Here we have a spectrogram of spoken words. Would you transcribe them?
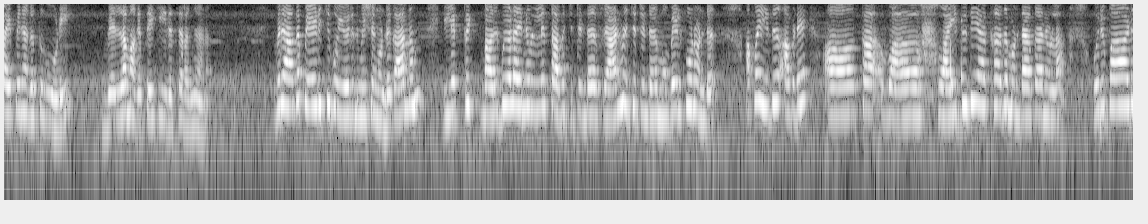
പൈപ്പിനകത്തു കൂടി വെള്ളം അകത്തേക്ക് ഇരച്ചിറങ്ങുകയാണ്. ഇവരാകെ പേടിച്ചു പോയി ഒരു നിമിഷം കൊണ്ട്. കാരണം ഇലക്ട്രിക് ബൾബുകൾ അതിനുള്ളിൽ സ്ഥാപിച്ചിട്ടുണ്ട് ഫാൻ വെച്ചിട്ടുണ്ട് മൊബൈൽ ഫോൺ ഉണ്ട്. അപ്പോൾ ഇത് അവിടെ വൈദ്യുതി ആഘാതം ഉണ്ടാക്കാനുള്ള ഒരുപാട്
